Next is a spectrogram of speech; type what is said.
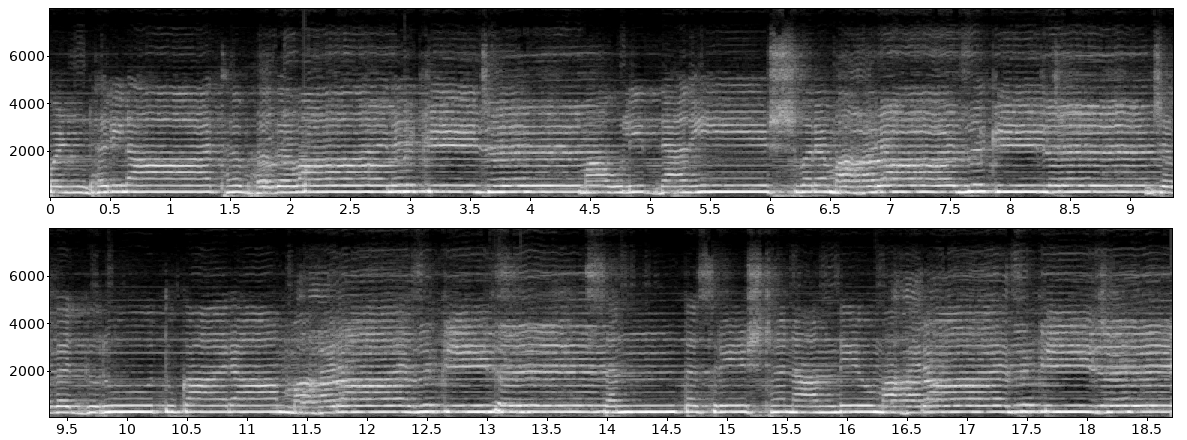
पंढरीनाथ भगवान की जय। माऊली ज्ञानेश्वर महाराज की जय। जगद्गुरु तुकाराम महाराज की जय। संत श्रेष्ठ नामदेव महाराज की जय।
